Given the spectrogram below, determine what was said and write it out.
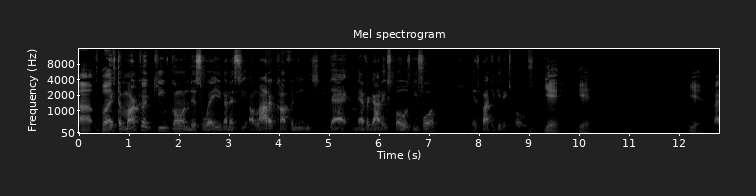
Uh, but if the market keeps going this way, you're gonna see a lot of companies that never got exposed before is about to get exposed. yeah, yeah, yeah. I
